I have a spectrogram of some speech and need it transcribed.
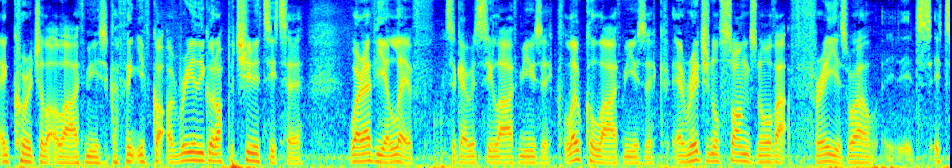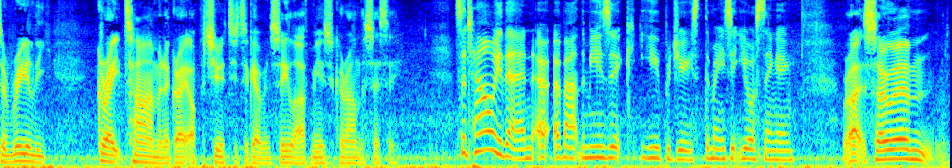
encourage a lot of live music. I think you've got a really good opportunity to, wherever you live, to go and see live music, local live music, original songs, and all that for free as well. It's it's a really great time and a great opportunity to go and see live music around the city. So tell me then about the music you produce, the music you're singing. Right, so um,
